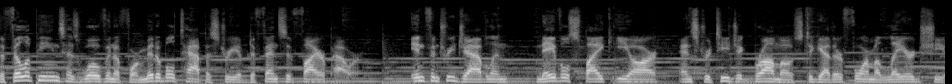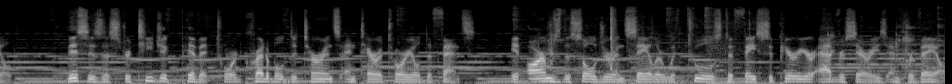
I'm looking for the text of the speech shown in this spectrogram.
The Philippines has woven a formidable tapestry of defensive firepower. Infantry Javelin, Naval Spike ER, and Strategic BrahMos together form a layered shield. This is a strategic pivot toward credible deterrence and territorial defense. It arms the soldier and sailor with tools to face superior adversaries and prevail.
